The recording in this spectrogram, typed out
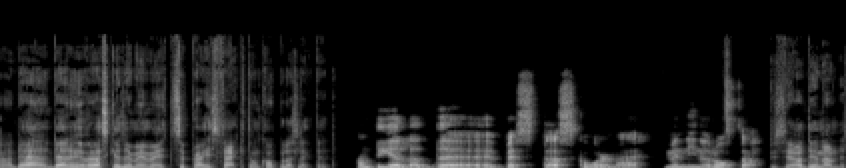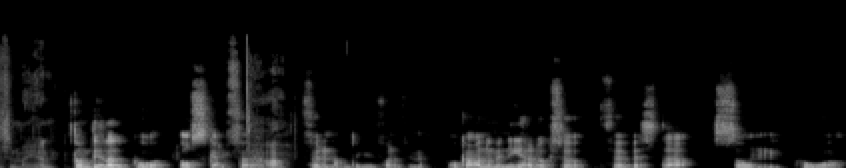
Ja, där, där överraskade du mig med ett surprise fact om Coppola-släktet. Han delade bästa score med, med Nino Rota. Precis, ja det namnet känner man igen. De delade på Oscar för, Jaha. för den andra Gudfadern-filmen. Och han var nominerad också för bästa sång på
